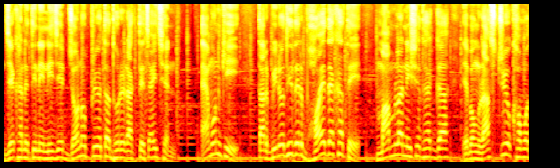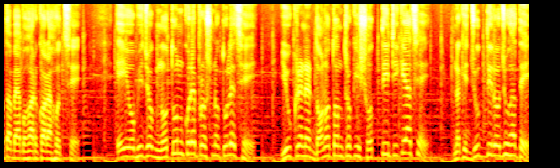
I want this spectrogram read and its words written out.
যেখানে তিনি নিজের জনপ্রিয়তা ধরে রাখতে চাইছেন। এমনকি তার বিরোধীদের ভয় দেখাতে মামলা নিষেধাজ্ঞা এবং রাষ্ট্রীয় ক্ষমতা ব্যবহার করা হচ্ছে। এই অভিযোগ নতুন করে প্রশ্ন তুলেছে, ইউক্রেনের গণতন্ত্র কি সত্যিই টিকে আছে? নাকি যুদ্ধের অজুহাতে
